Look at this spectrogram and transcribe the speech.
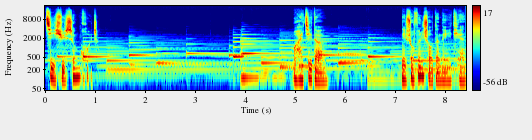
继续生活着。我还记得。你说分手的那一天，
